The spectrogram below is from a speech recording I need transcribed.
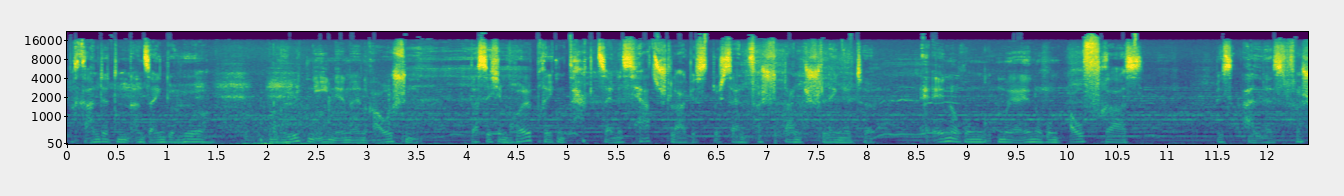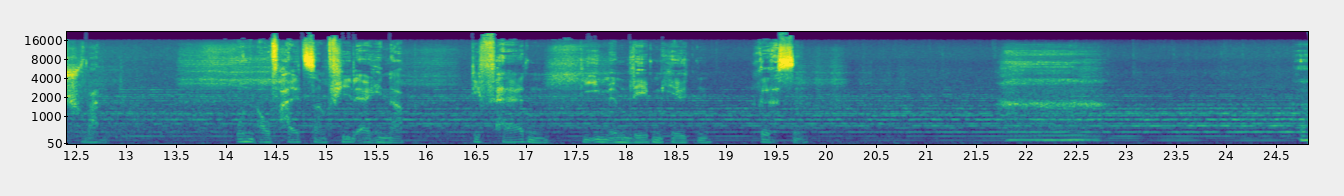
brandeten an sein Gehör und hüllten ihn in ein Rauschen, das sich im holprigen Takt seines Herzschlages durch seinen Verstand schlängelte, Erinnerung um Erinnerung auffraß, bis alles verschwand. Unaufhaltsam fiel er hinab, die Fäden, die ihm im Leben hielten, rissen. Als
